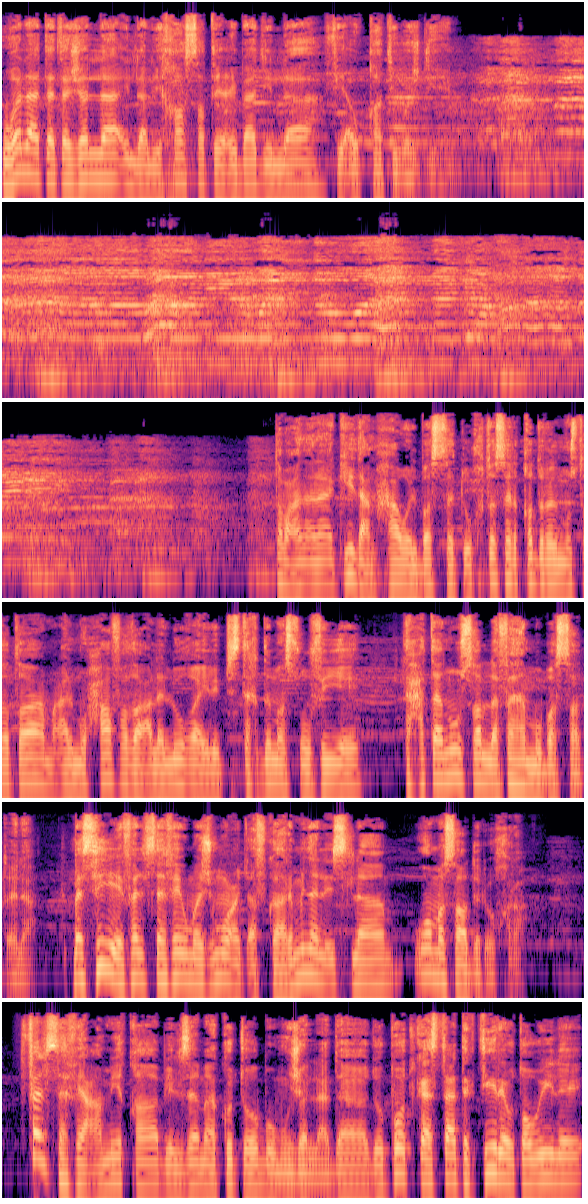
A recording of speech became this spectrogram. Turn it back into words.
ولا تتجلى إلا لخاصة عباد الله في أوقات وجدهم. طبعا أنا أكيد عم حاول بسط واختصر قدر المستطاع مع المحافظة على اللغة اللي بتستخدمها الصوفية لحتى نوصل لفهم مبسط إلها. بس هي فلسفة ومجموعة أفكار من الإسلام ومصادر أخرى. فلسفة عميقة بيلزمها كتب ومجلدات وبودكاستات كتيرة وطويلة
